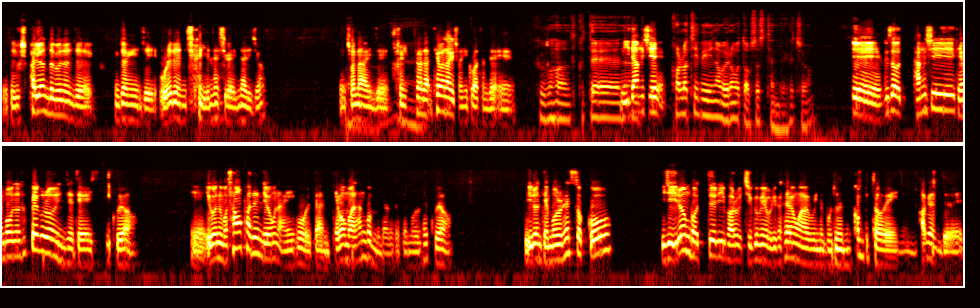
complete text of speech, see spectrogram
그래서 68년도면은 이제 굉장히 이제 오래된 시간, 옛날 시간 옛날이죠. 예, 저나 이제 저희 네. 태어나, 태어나기 전일 것 같은데, 예. 그거 그때는 이 당시에 컬러 TV나 뭐 이런 것도 없었을 텐데, 그렇죠? 예, 예. 그래서 당시 데모는 흑백으로 이제 되어 있- 있고요. 예, 이거는 뭐 상업화된 내용은 아니고 일단 데모만 한 겁니다. 그래서 데모를 했고요. 이런 데모를 했었고 이제 이런 것들이 바로 지금의 우리가 사용하고 있는 모든 컴퓨터에 있는 화면들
